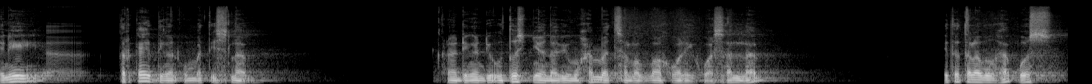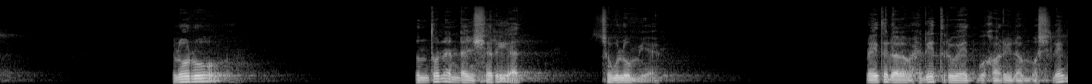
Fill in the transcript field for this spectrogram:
Ini eh, terkait dengan umat Islam. Karena dengan diutusnya Nabi Muhammad sallallahu alaihi wasallam kita telah menghapus seluruh tuntunan dan syariat sebelumnya. Nah itu dalam hadis riwayat Bukhari dan Muslim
